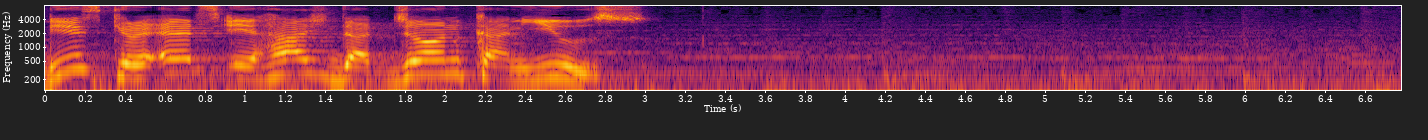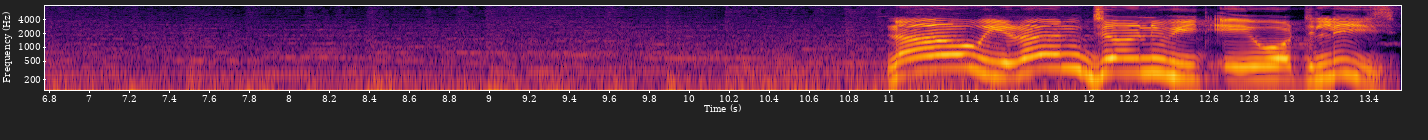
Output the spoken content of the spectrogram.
This creates a hash that John can use. Now we run John with a word list.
